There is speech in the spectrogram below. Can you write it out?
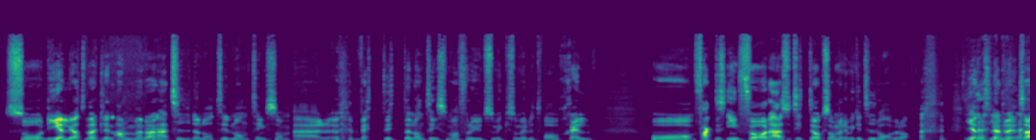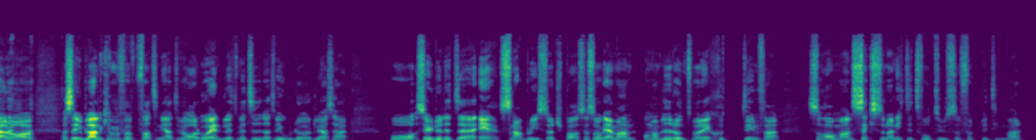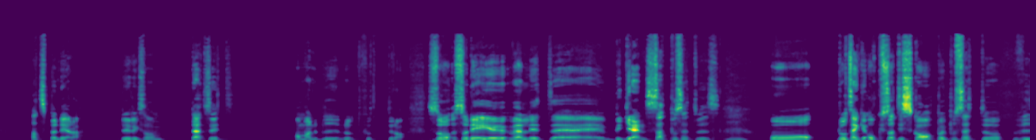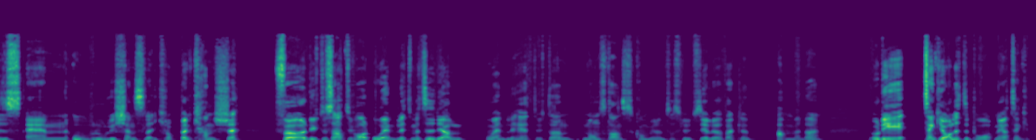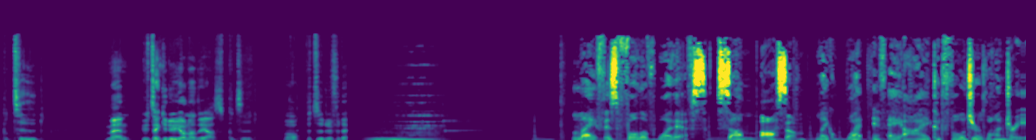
Så det gäller ju att verkligen använda den här tiden då till någonting som är vettigt eller någonting som man får ut så mycket som möjligt av själv. Och faktiskt inför det här så tittade jag också, men hur mycket tid har vi då? Egentligen du vet så här. Och, alltså ibland kan man få uppfattningen att vi har oändligt med tid, att vi är odödliga så här. Och så jag gjorde lite eh, snabb research bara. Så jag såg, är man, om man blir runt vad det är 70 ungefär, så har man 692 040 timmar att spendera. Det är liksom, that's it. Om man blir runt 70 då. Så, så det är ju väldigt eh, begränsat på sätt och vis. Mm. Och då tänker jag också att det skapar ju på sätt och vis en orolig känsla i kroppen, kanske. För det är ju inte så att vi har oändligt med tid i all oändlighet, utan någonstans kommer den ta slut. Så det gäller det att verkligen använda den. Och det tänker jag lite på när jag tänker på tid. Men hur tänker du John Andreas på tid? Vad betyder det för dig? Life is full of what ifs. Some awesome. Like what if AI could fold your laundry?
